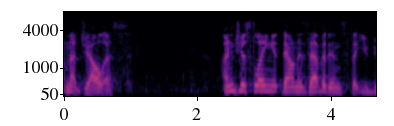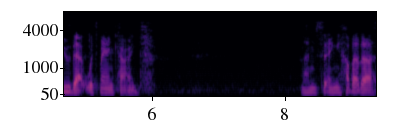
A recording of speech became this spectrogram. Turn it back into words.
I'm not jealous. I'm just laying it down as evidence that you do that with mankind. And I'm saying, how about us?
